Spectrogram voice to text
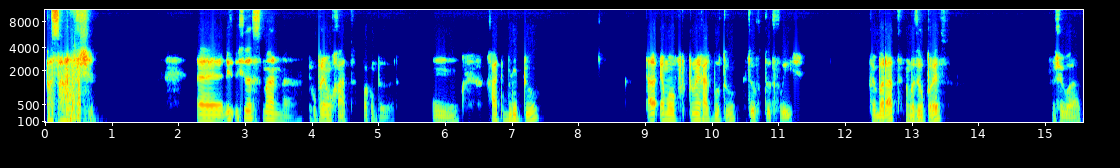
passarmos Uh, no início da semana eu comprei um rato para o computador. Um rato Bluetooth. Tá, é o meu primeiro rato Bluetooth. Estou todo feliz. Foi barato, não vou o preço. Mas foi barato.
